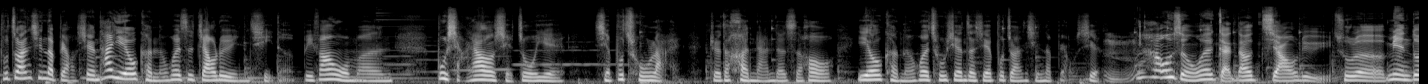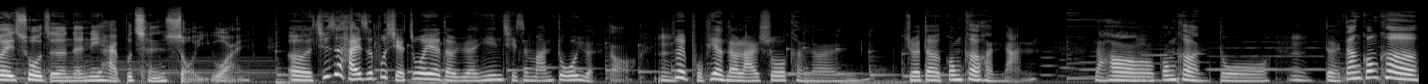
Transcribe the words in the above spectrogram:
不专心的表现，它也有可能会是焦虑引起的。比方我们。不想要写作业，写不出来，觉得很难的时候，也有可能会出现这些不专心的表现。嗯，他为什么会感到焦虑？除了面对挫折的能力还不成熟以外，呃，其实孩子不写作业的原因其实蛮多元的哦。嗯，最普遍的来说，可能觉得功课很难，然后功课很多。嗯，对，但功课。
